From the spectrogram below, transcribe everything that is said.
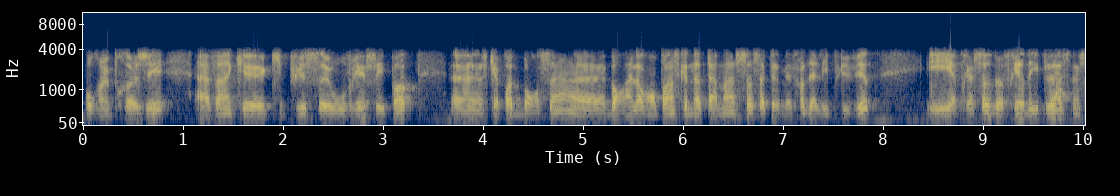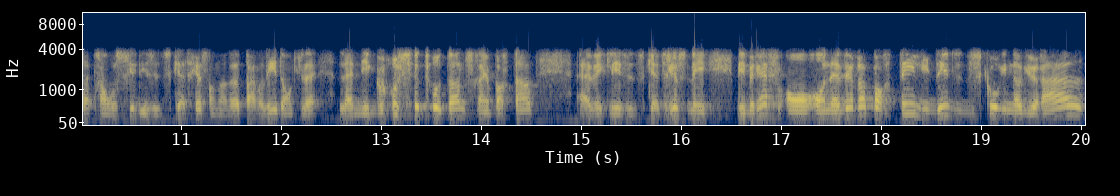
pour un projet, avant qu'il puisse ouvrir ses portes. Euh, ce qui n'a pas de bon sens. Bon, alors on pense que notamment ça, ça permettra d'aller plus vite. Et après ça, d'offrir des places, mais ça prend aussi des éducatrices, on en a parlé. Donc, la, la négo cet automne sera importante avec les éducatrices. Mais, bref, on, avait reporté l'idée du discours inaugural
